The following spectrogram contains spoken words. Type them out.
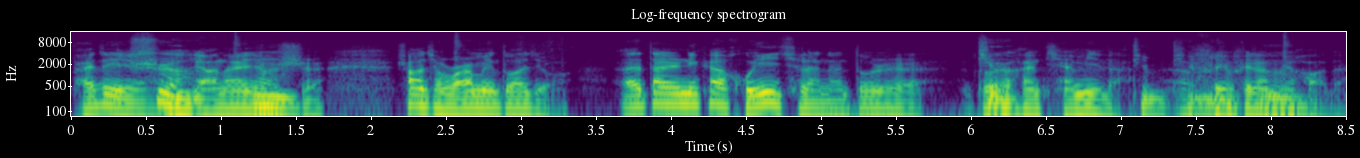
排队是啊两三个小时，上去玩没多久，哎，但是你看回忆起来呢，都是都是很甜蜜的，挺挺呃非非常美。好的。嗯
